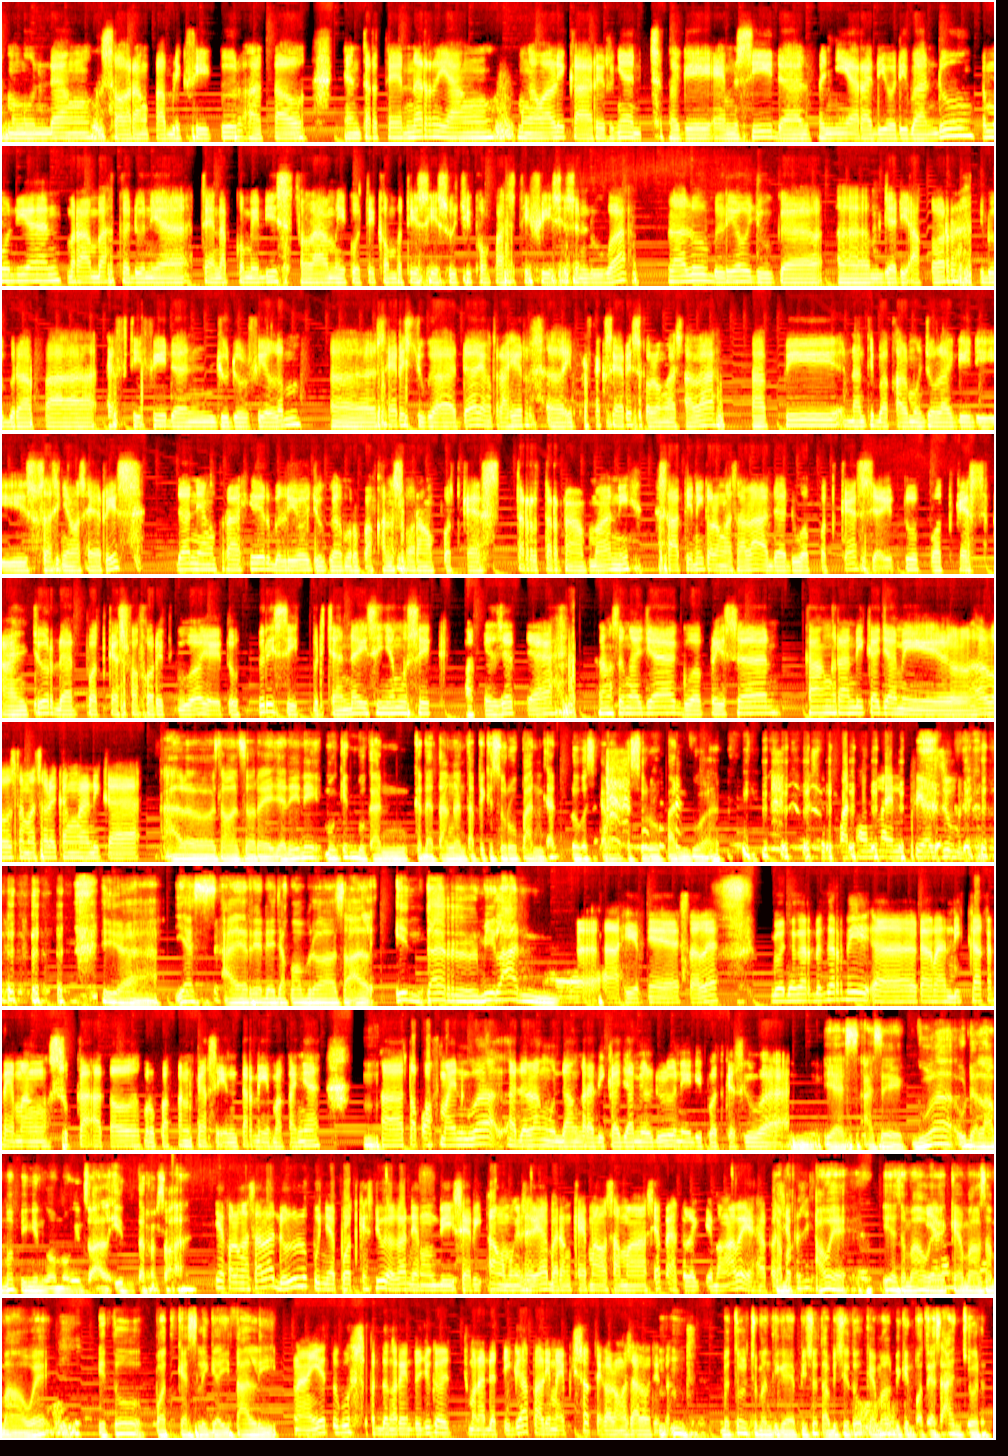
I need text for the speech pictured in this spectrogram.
mengundang seorang public figure atau entertainer yang mengawali karirnya sebagai MC dan penyiar radio di Bandung. Kemudian merambah ke dunia stand up comedy setelah mengikuti kompetisi Suci Kompas TV season 2 Lalu beliau juga menjadi um, aktor di beberapa FTV dan judul film. Uh, series juga ada yang terakhir uh, imperfect series kalau nggak salah. Tapi nanti bakal muncul lagi di susah sinyal series. Dan yang terakhir beliau juga merupakan seorang podcaster ternama nih. Saat ini kalau nggak salah ada dua podcast yaitu podcast hancur dan podcast favorit gue yaitu berisik bercanda isinya musik pakai Z ya. Langsung aja gue present Kang Randika Jamil. Halo, selamat sore Kang Randika. Halo, selamat sore. Jadi ini mungkin bukan kedatangan tapi kesurupan kan? Lu sekarang kesurupan gua. kesurupan online via Zoom. Iya, yes, akhirnya diajak ngobrol soal Inter Milan. Uh, akhirnya ya, soalnya gue dengar-dengar nih uh, Kang Randika kan emang suka atau merupakan fans Inter nih, makanya hmm. uh, top of mind gue adalah ngundang Randika Jamil dulu nih di podcast gue. Hmm, yes, asik. Gue udah lama pingin ngomongin soal Inter soal. Ya kalau nggak salah dulu lu punya podcast juga kan yang di seri A ngomongin seri A bareng Kemal sama siapa ya? Atau lagi Bang Awe ya? Apa sama siapa sih? Awe, iya sama Awe, ya, Kemal sama Awe itu podcast Liga Itali. Nah iya tuh gue sempet dengerin itu juga cuma ada tiga apa lima episode ya kalau nggak salah waktu itu. Mm -mm, betul cuma tiga episode abis itu Kemal bikin podcast hancur.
